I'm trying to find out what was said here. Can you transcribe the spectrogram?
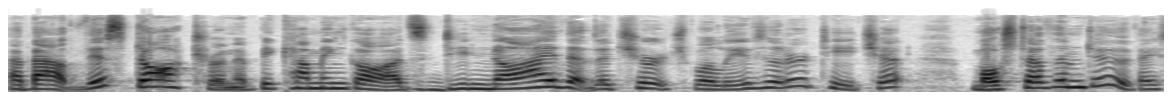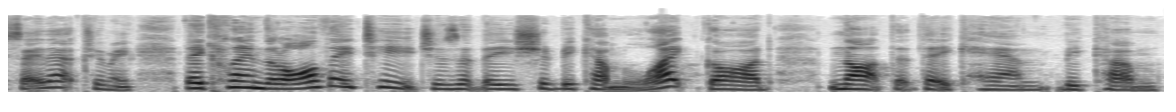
about this doctrine of becoming gods deny that the church believes it or teach it. Most of them do. They say that to me. They claim that all they teach is that they should become like God, not that they can become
